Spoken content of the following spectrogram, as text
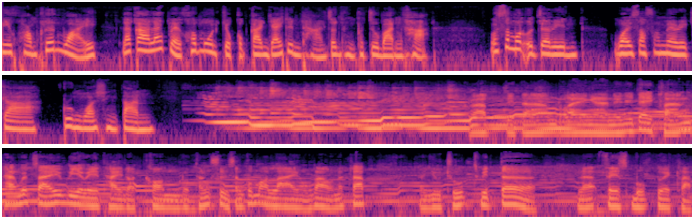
มีความเคลื่อนไหว และการแลกเปลี่ยนข้อมูลเกี่ยวกับการย้ายถิ่นฐานจนถึงปัจจุบันค่ะ วัสมนอุจจริน Voice of America กรุงวอชิงตัน ครับ ติดตามรายงานนี้ได้ครั้งทางเว็บไซต์ voa thai com รวมทั้งสื่อสังคมออนไลน์ของเรานะครับ YouTube Twitter และ Facebook ด้วยครับ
